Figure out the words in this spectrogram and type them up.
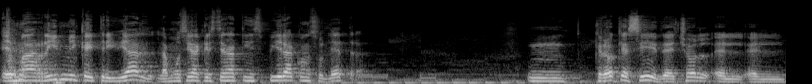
es más rítmica y trivial. La música cristiana te inspira con su letra. Mm, creo que sí. De hecho, el, el- el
